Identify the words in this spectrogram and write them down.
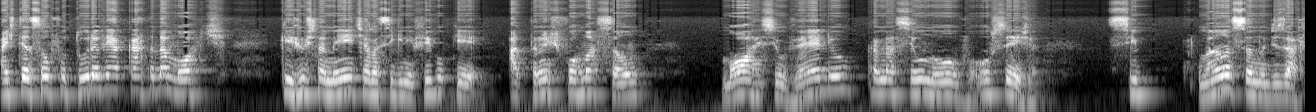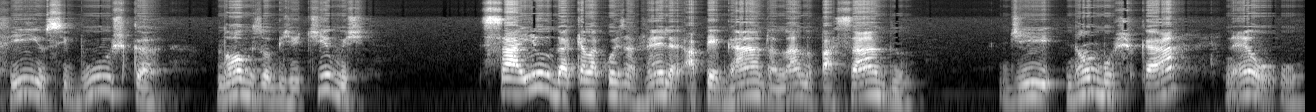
a extensão futura vem a carta da morte, que justamente ela significa o quê? A transformação. Morre-se o velho para nascer o novo. Ou seja, se lança no desafio, se busca novos objetivos, saiu daquela coisa velha apegada lá no passado, de não buscar né, o,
